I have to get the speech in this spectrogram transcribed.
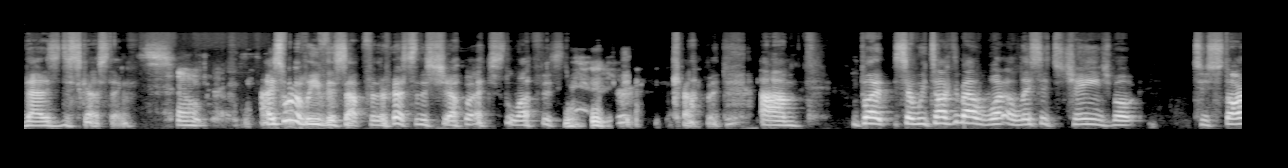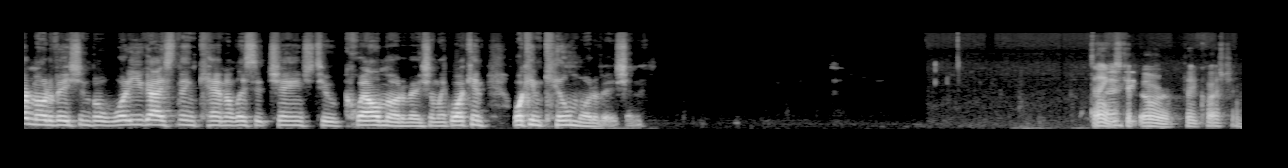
That is disgusting. So gross. I just want to leave this up for the rest of the show. I just love this comment. Um, but so we talked about what elicits change, but to start motivation. But what do you guys think can elicit change to quell motivation? Like what can what can kill motivation? Thanks. I think- Skip over. Big question.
